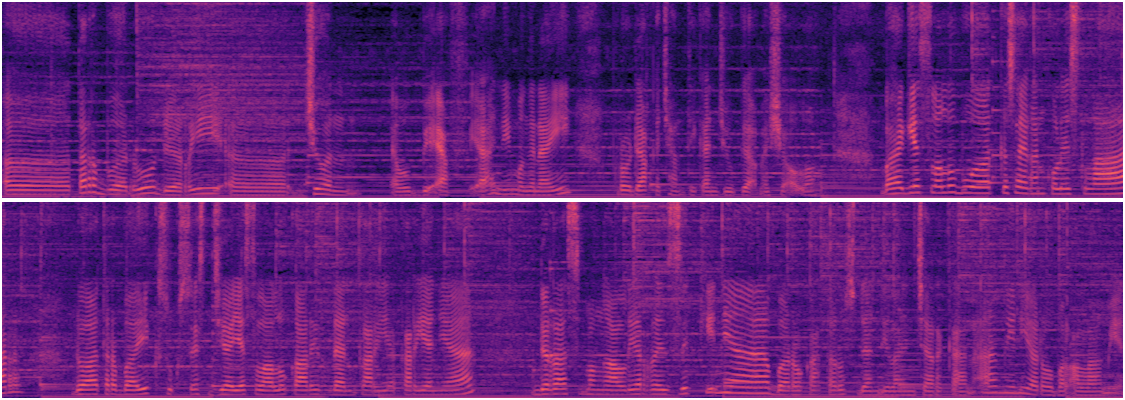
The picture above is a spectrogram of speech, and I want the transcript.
uh, terbaru dari uh, John LBF ya ini mengenai produk kecantikan juga Masya Allah Bahagia selalu buat kesayangan Leslar. Doa terbaik, sukses jaya selalu karir dan karya-karyanya. Deras mengalir rezekinya, barokah terus dan dilancarkan. Amin ya robbal alamin.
